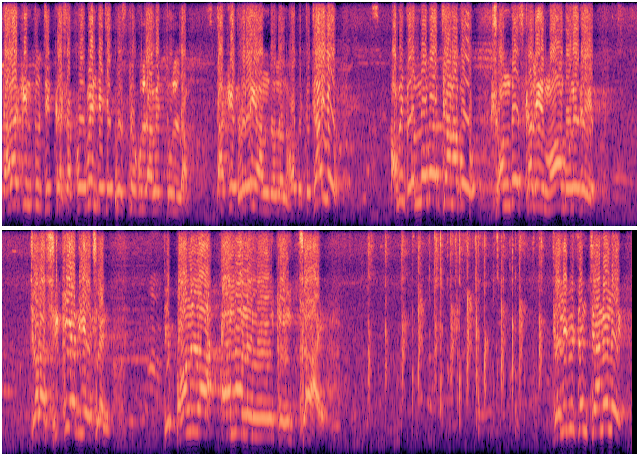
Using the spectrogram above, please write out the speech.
তারা কিন্তু জিজ্ঞাসা করবেন যে যে প্রশ্নগুলো আমি তুললাম। তাকে ধরেই আন্দোলন হবে। তো যাই হোক, আমি ধন্যবাদ জানাব সন্দেশখালীর মা বোনেদের যারা শিখিয়ে দিয়েছেন যে বাংলা এমন মেয়েকেই চায়। টেলিভিশন চ্যানেলে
